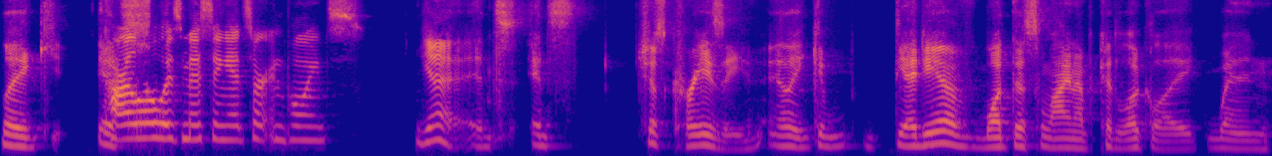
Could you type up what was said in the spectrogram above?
Like it's, Carlo was missing at certain points. yeah, it's it's just crazy. Like the idea of what this lineup could look like when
